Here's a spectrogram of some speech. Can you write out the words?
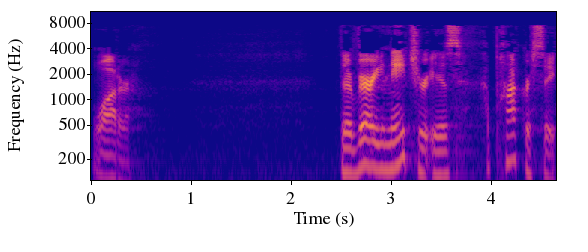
water. Their very nature is hypocrisy.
